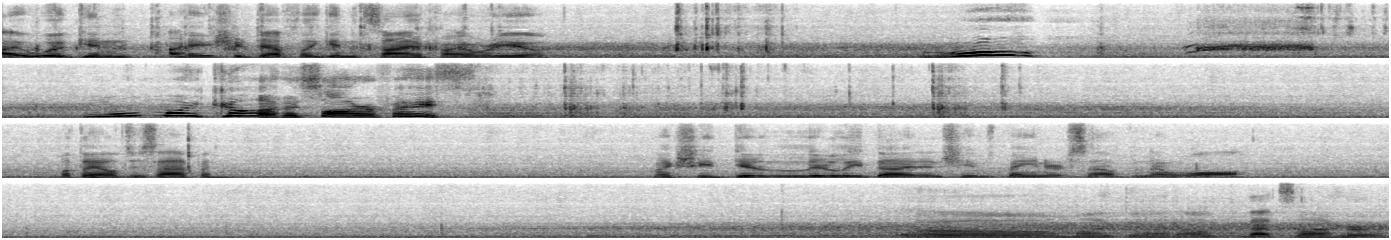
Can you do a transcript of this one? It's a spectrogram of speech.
I would get. In, I should definitely get inside if I were you. Oh! Oh my god! I saw her face. What the hell just happened? Like she did literally died and she was banging herself in that wall. Oh my god, oh, that's not her.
